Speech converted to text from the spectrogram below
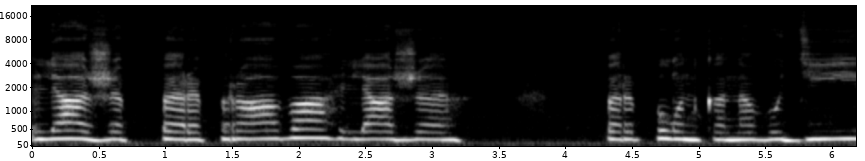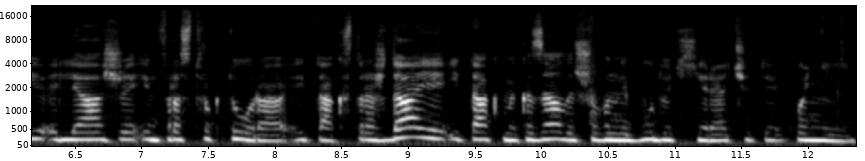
Ляже переправа, ляже перепонка на воді, ляже інфраструктура. І так страждає, і так ми казали, що вони будуть хірячити по ній.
